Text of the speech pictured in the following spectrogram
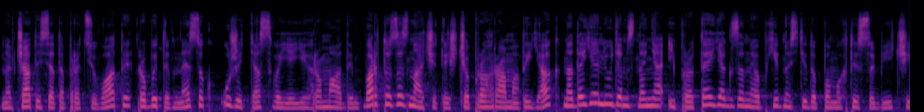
навчатися та працювати, робити внесок у життя своєї громади. Варто зазначити, що програма «Ти як» надає людям знання і про те, як за необхідності допомогти собі чи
